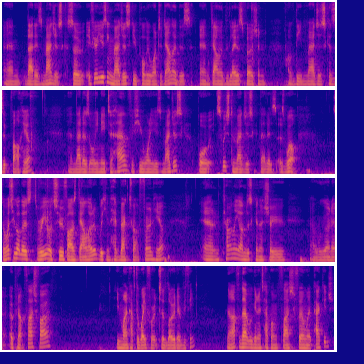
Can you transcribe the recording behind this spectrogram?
and that is Magisk. So if you're using Magisk, you probably want to download this and download the latest version of the Magisk zip file here. And that is all you need to have if you want to use Magisk, or switch to Magisk, that is, as well. So once you've got those three or two files downloaded, we can head back to our phone here and currently I'm just going to show you, uh, we're going to open up Flashfire. You might have to wait for it to load everything. Now after that we're going to tap on Flash Firmware Package.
